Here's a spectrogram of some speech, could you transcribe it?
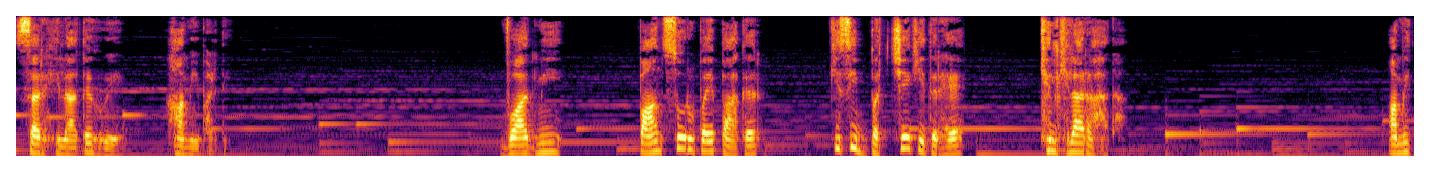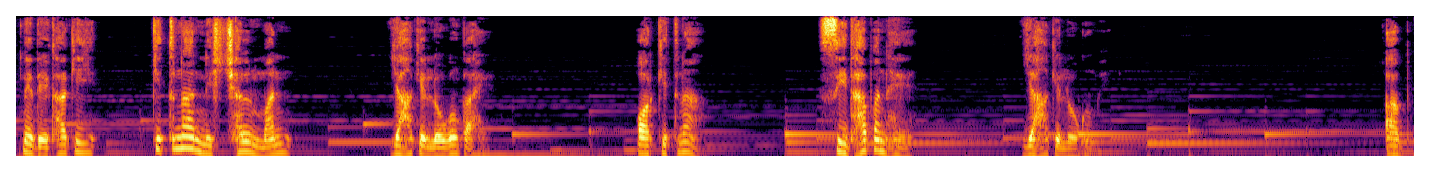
सर हिलाते हुए हामी भर दी। वो आदमी पाँच सौ रुपए पाकर किसी बच्चे की तरह खिलखिला रहा था। अमित ने देखा कि कितना निश्चल मन यहाँ के लोगों का है और कितना सीधापन है यहाँ के लोगों में। अब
